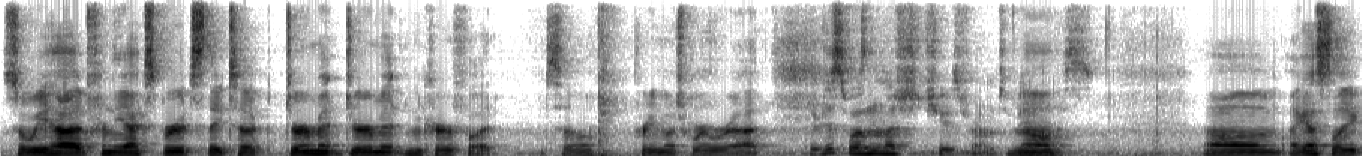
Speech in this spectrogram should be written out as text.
So we had from the experts, they took Dermott, Dermott, and Kerfoot. So pretty much where we're at. There just wasn't much to choose from, to be No. honest. Um, I guess like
